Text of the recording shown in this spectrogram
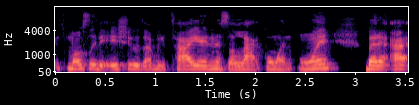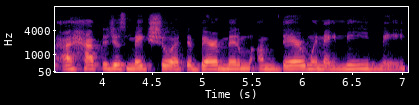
It's mostly the issue is I be tired and there's a lot going on. But I, I have to just make sure at the bare minimum I'm there when they need me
